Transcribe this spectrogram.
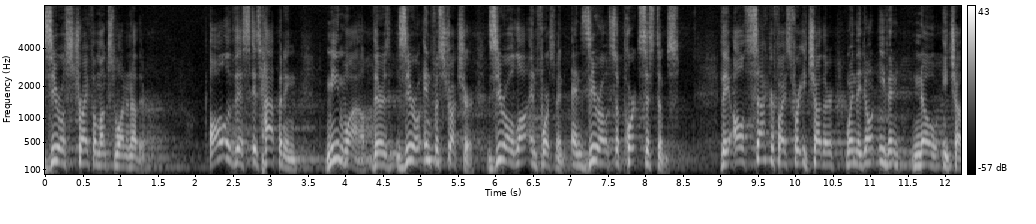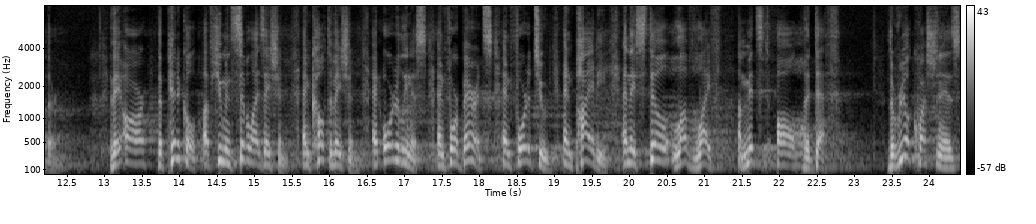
zero strife amongst one another? All of this is happening. Meanwhile, there is zero infrastructure, zero law enforcement, and zero support systems. They all sacrifice for each other when they don't even know each other. They are the pinnacle of human civilization and cultivation and orderliness and forbearance and fortitude and piety, and they still love life amidst all the death. The real question is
